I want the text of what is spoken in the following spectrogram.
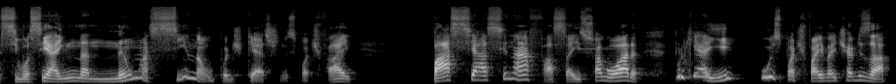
Se você ainda não assina o podcast no Spotify, passe a assinar, faça isso agora, porque aí o Spotify vai te avisar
